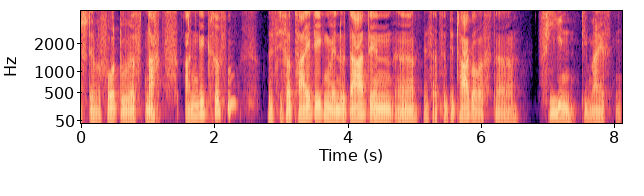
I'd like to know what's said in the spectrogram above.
stell dir vor, du wirst nachts angegriffen, willst dich verteidigen, wenn du da den, äh, Satz in Pythagoras, da fliehen die meisten.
